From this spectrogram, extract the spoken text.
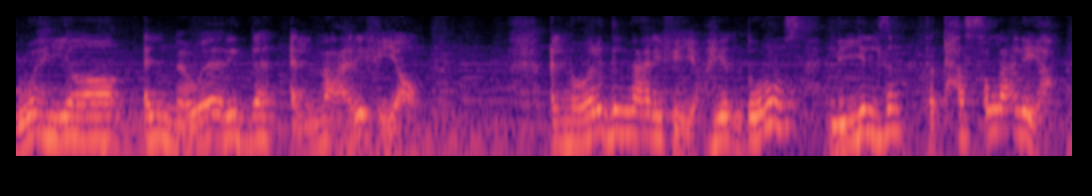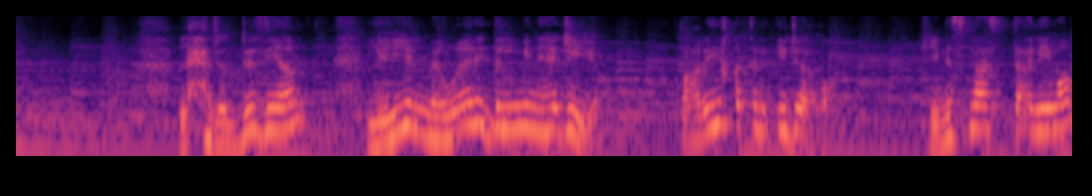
وهي الموارد المعرفية. الموارد المعرفية هي الدروس اللي يلزم تتحصل عليها. الحاجة الدوزيام اللي هي الموارد المنهجية طريقة الإجابة. كي نسمع التعليمه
